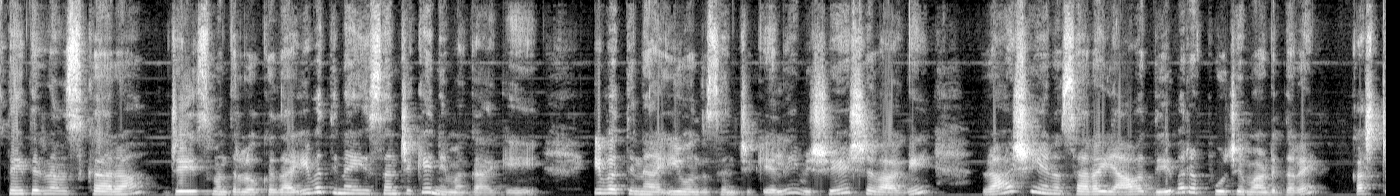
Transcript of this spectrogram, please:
ಸ್ನೇಹಿತರೆ, ನಮಸ್ಕಾರ. ಜೈಸ್ ಮಂತ್ರಲೋಕದ ಇವತ್ತಿನ ಈ ಸಂಚಿಕೆ ನಿಮಗಾಗಿ. ಇವತ್ತಿನ ಈ ಒಂದು ಸಂಚಿಕೆಯಲ್ಲಿ ವಿಶೇಷವಾಗಿ ರಾಶಿ ಅನುಸಾರ ಯಾವ ದೇವರ ಪೂಜೆ ಮಾಡಿದರೆ ಕಷ್ಟ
